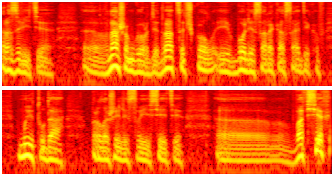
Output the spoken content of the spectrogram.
развития. В нашем городе 20 школ и более 40 садиков. Мы туда проложили свои сети. Э, во всех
